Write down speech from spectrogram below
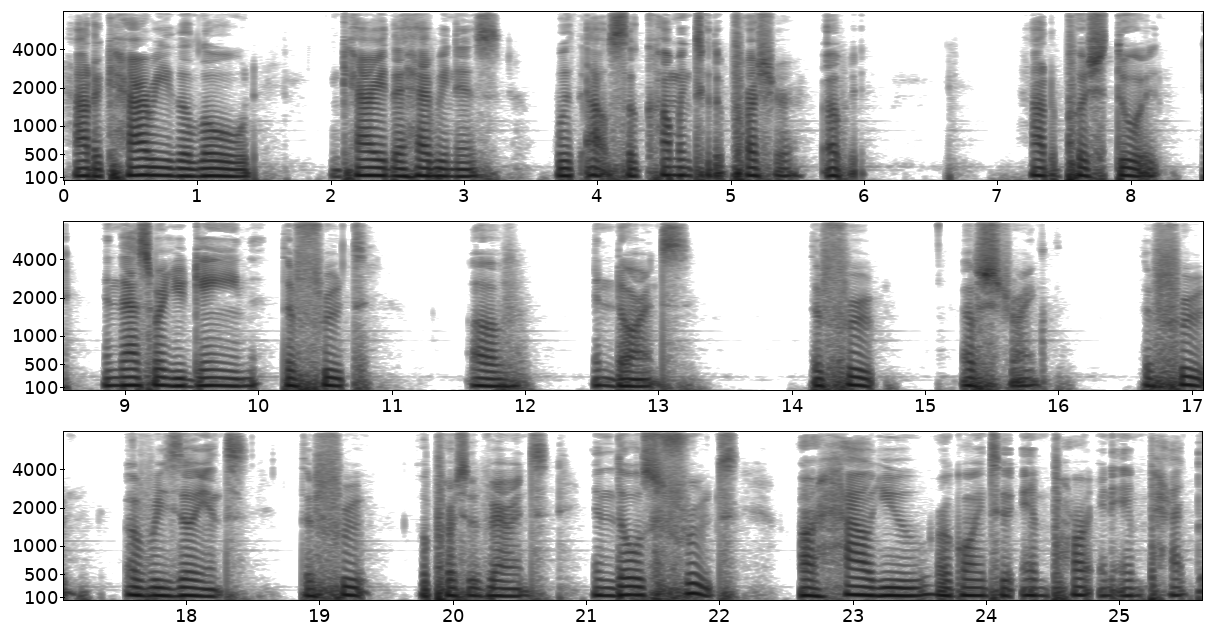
how to carry the load and carry the heaviness without succumbing to the pressure of it. How to push through it. And that's where you gain the fruit of endurance, the fruit of strength, the fruit of resilience, the fruit of perseverance. And those fruits are how you are going to impart and impact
